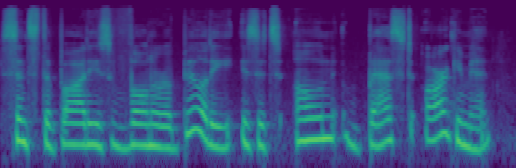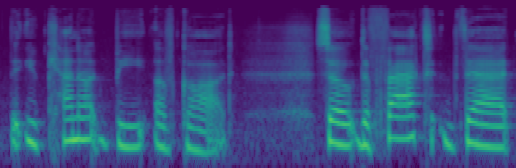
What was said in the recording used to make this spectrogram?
since the body's vulnerability is its own best argument that you cannot be of God. So the fact that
